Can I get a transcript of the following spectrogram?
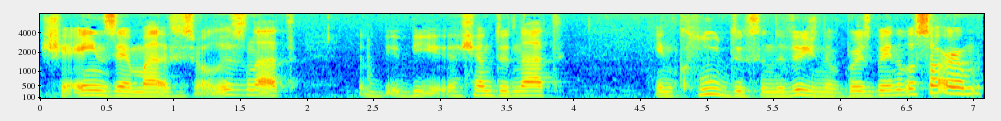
She'ein Zeh Malach Yisrael. This is not, Hashem did not include this in the vision of Bris Bein HaBasarim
